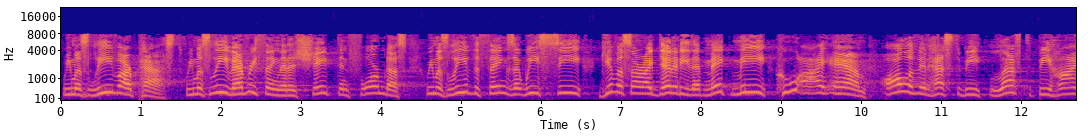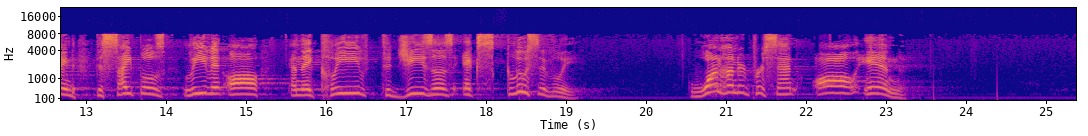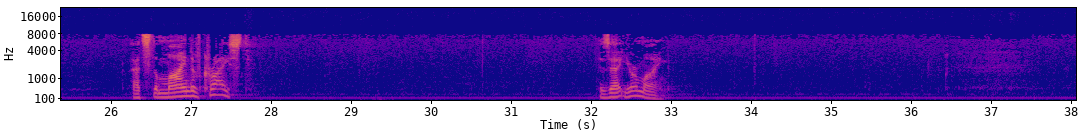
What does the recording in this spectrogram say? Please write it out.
We must leave our past. We must leave everything that has shaped and formed us. We must leave the things that we see give us our identity, that make me who I am. All of it has to be left behind. Disciples leave it all and they cleave to Jesus exclusively. 100% all in. That's the mind of Christ. Is that your mind?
